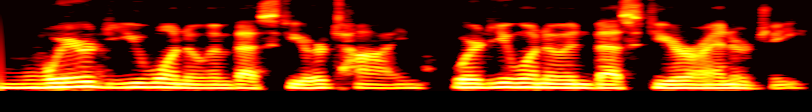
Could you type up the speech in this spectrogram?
Where do you want to invest your time? Where do you want to invest your energy?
